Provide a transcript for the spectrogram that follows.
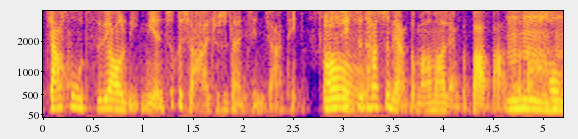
家户资料里面，这个小小孩就是单亲家庭，即使他是两个妈妈、两个爸爸的，嗯、然后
